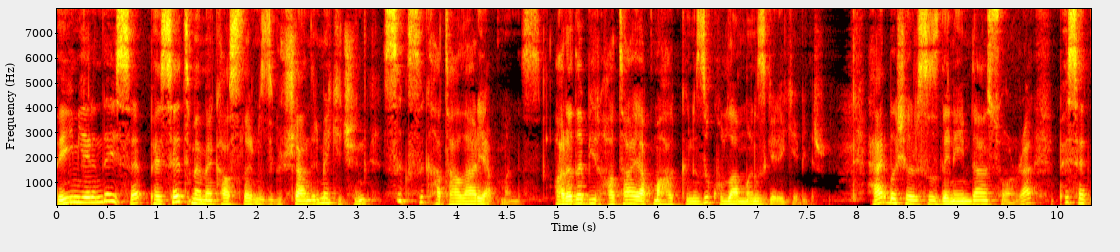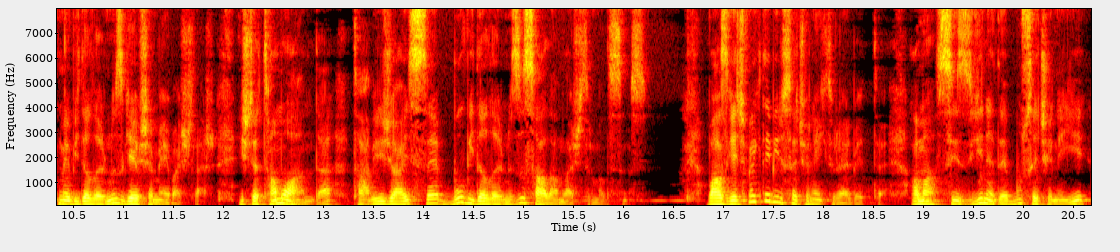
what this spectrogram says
Deyim yerinde ise pes etmeme kaslarınızı güçlendirmek için sık sık hatalar yapmanız, arada bir hata yapma hakkınızı kullanmanız gerekebilir. Her başarısız deneyimden sonra pes etme vidalarınız gevşemeye başlar. İşte tam o anda tabiri caizse bu vidalarınızı sağlamlaştırmalısınız. Vazgeçmek de bir seçenektir elbette ama siz yine de bu seçeneği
